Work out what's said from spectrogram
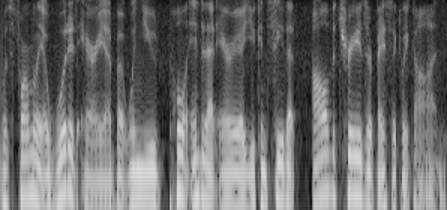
was formerly a wooded area, but when you pull into that area, you can see that all the trees are basically gone.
